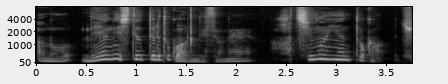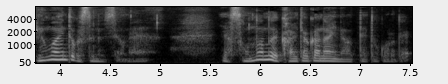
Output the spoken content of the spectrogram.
あの、値上げして売ってるとこあるんですよね。8万円とか9万円とかするんですよね。いや、そんなので買いたくないなってところで。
